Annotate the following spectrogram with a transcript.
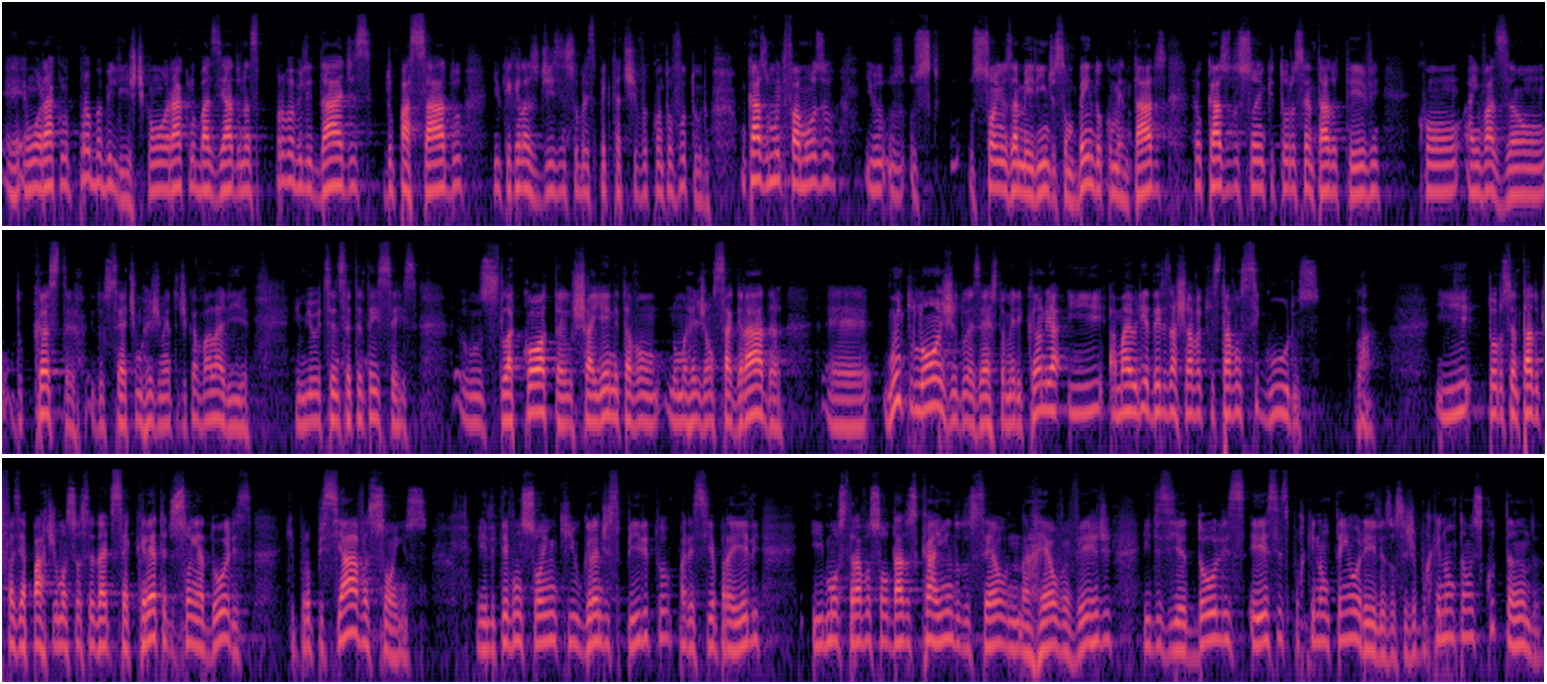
É, é um oráculo probabilístico, é um oráculo baseado nas probabilidades do passado e o que, elas dizem sobre a expectativa quanto ao futuro. Um caso muito famoso, e os, os, os sonhos ameríndios são bem documentados, é o caso do sonho que Toro Sentado teve com a invasão do Custer e do 7 Regimento de Cavalaria, em 1876. Os Lakota, os Cheyenne estavam numa região sagrada, é, muito longe do exército americano, e a, e a maioria deles achava que estavam seguros lá e Touro Sentado, que fazia parte de uma sociedade secreta de sonhadores que propiciava sonhos. Ele teve um sonho que o grande espírito parecia para ele e mostrava os soldados caindo do céu na relva verde e dizia: Dou-lhes esses porque não têm orelhas, ou seja, porque não estão escutando.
